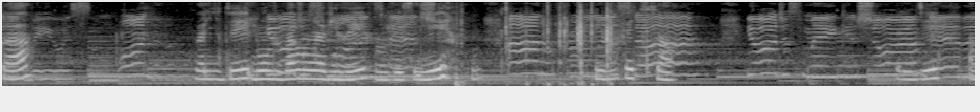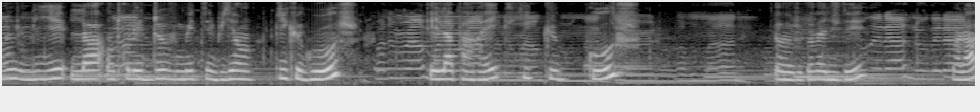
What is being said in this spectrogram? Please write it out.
ça. Valider. Bon, je vais pas vraiment la virer. Enfin, je vais essayer vous faites ça. Avant j'ai oublié, là entre les deux vous mettez bien clic gauche. Et là pareil, clic gauche. Euh, je vais pas valider. Voilà,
